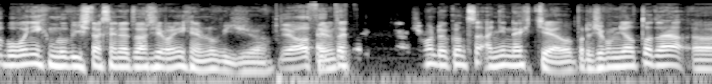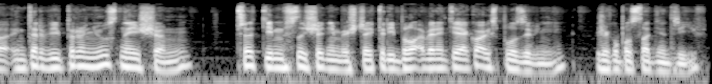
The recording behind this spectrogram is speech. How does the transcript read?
Dobu o nich mluvíš, tak se netváří, že o nich nemluvíš, jo? Jo, ty, tak, že on dokonce ani nechtěl, protože on měl to teda uh, interview pro News Nation, před tím slyšením ještě, který bylo evidentně jako explozivní, už jako podstatně dřív.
